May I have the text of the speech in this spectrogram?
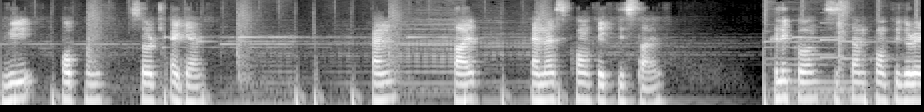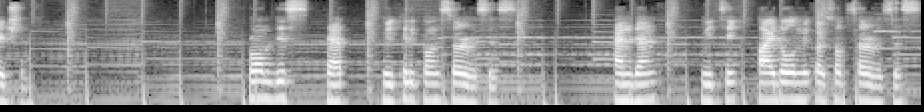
we open search again and type msconfig this time. Click on system configuration. From this tab, we click on services and then we tick idle Microsoft services.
